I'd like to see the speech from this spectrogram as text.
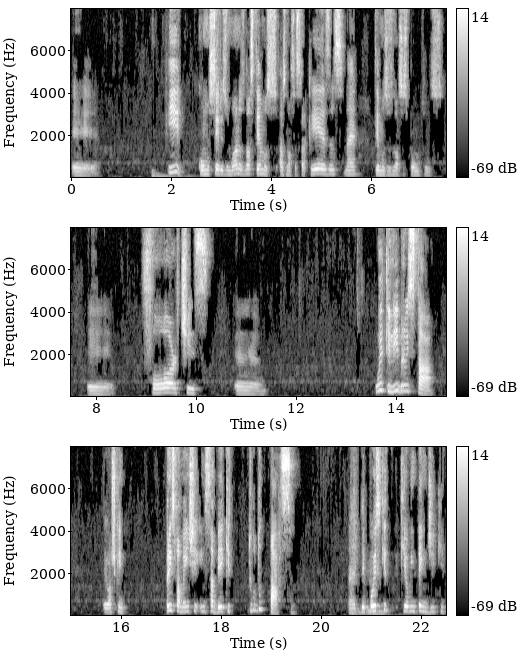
É, e como seres humanos nós temos as nossas fraquezas, né? Temos os nossos pontos é, fortes. é. O equilíbrio está, eu acho que principalmente em saber que tudo passa. É, depois que, que eu entendi que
